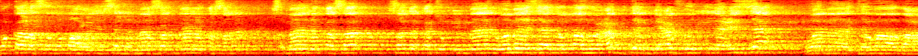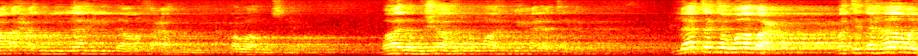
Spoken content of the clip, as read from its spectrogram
وقال صلى الله عليه وسلم ما ما نقص ما نقص صدقة من مال وما زاد الله عبدا بعفو إلا عزة وما تواضع أحد لله إلا رفعه رواه مسلم. وهذا مشاهد والله في حياتنا. لا تتواضع وتتهاون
